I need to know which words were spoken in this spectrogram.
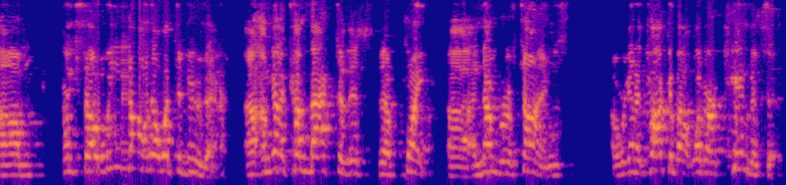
Um, and so we don't know what to do there. Uh, I'm going to come back to this uh, point uh, a number of times. Uh, we're going to talk about what our canvas is,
